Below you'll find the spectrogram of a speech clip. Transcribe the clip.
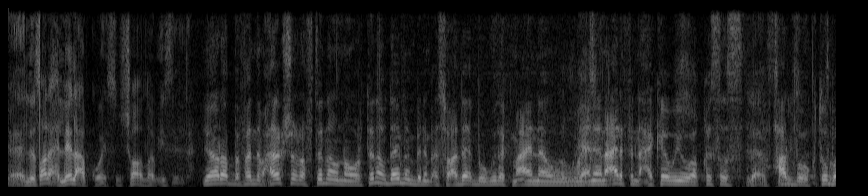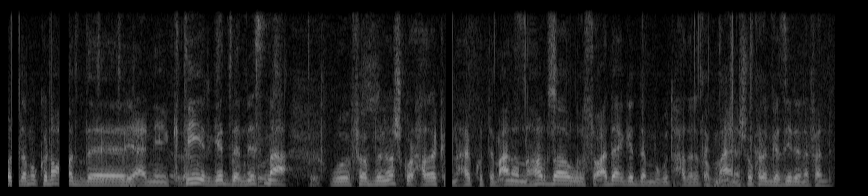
آه لصالح اللي يلعب كويس إن شاء الله بإذن الله. يا رب يا فندم حضرتك شرفتنا ونورتنا ودايما بنبقى سعداء بوجودك معانا ويعني. أنا عارف إن حكاوي وقصص حرب أكتوبر ده ممكن نقعد يعني كتير جدا نسمع فبنشكر حضرتك إن حضرتك كنت معانا النهارده. وسعداء جدا بوجود حضرتك معانا. شكرا جزيلا يا فندم.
